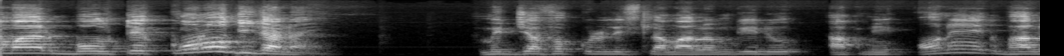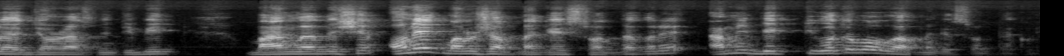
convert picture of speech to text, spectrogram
আমার বলতে কোনো দ্বিধা নাই। মির্জা ফখরুল ইসলাম আলমগীর আপনি অনেক ভালো একজন রাজনীতিবিদ। বাংলাদেশের অনেক মানুষ আপনাকে শ্রদ্ধা করে। আমি ব্যক্তিগতভাবে আপনাকে শ্রদ্ধা করি।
